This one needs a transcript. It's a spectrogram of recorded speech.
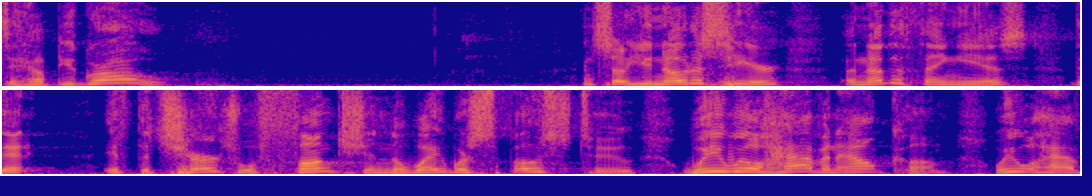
to help you grow. And so you notice here, another thing is that if the church will function the way we're supposed to, we will have an outcome. We will have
